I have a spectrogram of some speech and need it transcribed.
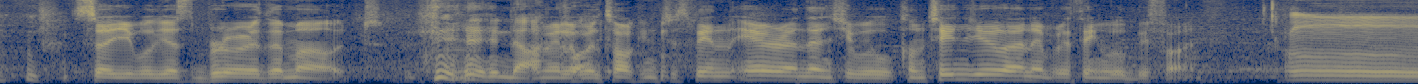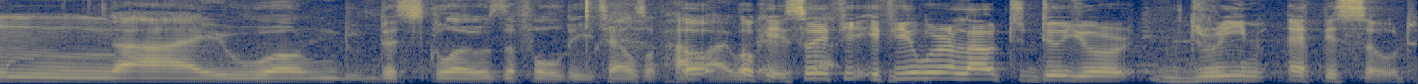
so you will just blur them out. not Amelia will quite. talk into thin air, and then she will continue, and everything will be fine. Mm, I won't disclose the full details of how I Oh, would. okay, so if you, if you were allowed to do your dream episode,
